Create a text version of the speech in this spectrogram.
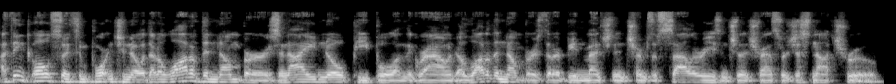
I think also it's important to know that a lot of the numbers, and I know people on the ground, a lot of the numbers that are being mentioned in terms of salaries and transfer are just not true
